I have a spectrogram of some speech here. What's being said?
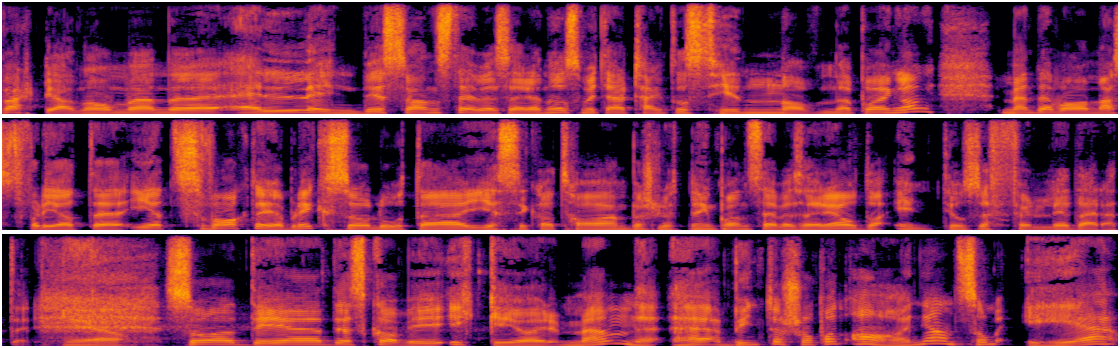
vært gjennom en eh, elendig svensk TV-serie nå som ikke jeg har tenkt å si navnet på engang. Men det var mest fordi at eh, i et svakt øyeblikk så lot jeg Jessica ta en beslutning på en TV-serie, og da endte hun selvfølgelig deretter. Yeah. Så det, det skal vi ikke gjøre. Men jeg begynte å se på en annen igjen, som er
